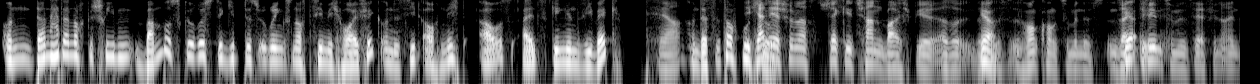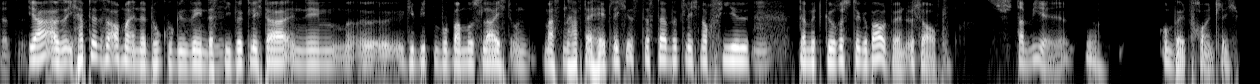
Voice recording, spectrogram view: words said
Und dann hat er noch geschrieben, Bambusgerüste gibt es übrigens noch ziemlich häufig und es sieht auch nicht aus, als gingen sie weg. Ja. Und das ist auch gut Ich hatte so. ja schon das Jackie Chan Beispiel, also das Ja. ist in Hongkong zumindest, in seinen Ja, Filmen zumindest sehr viel Einsatz ist. Ja, also ich habe das auch mal in der Doku gesehen, dass Mhm. die wirklich da in den äh, Gebieten, wo Bambus leicht und massenhaft erhältlich ist, dass da wirklich noch viel Mhm. damit Gerüste gebaut werden. Ist ja auch Ist stabil, ne? umweltfreundlich.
